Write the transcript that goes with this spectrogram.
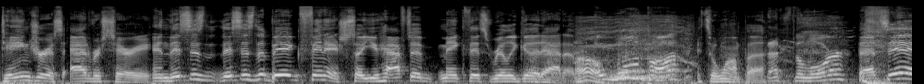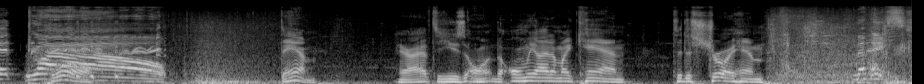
dangerous adversary, and this is this is the big finish. So you have to make this really good, Adam. Oh. A Wampa. It's a wampa. That's the lore. That's it. Wow. Damn. Here, I have to use o- the only item I can to destroy him. Nice.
